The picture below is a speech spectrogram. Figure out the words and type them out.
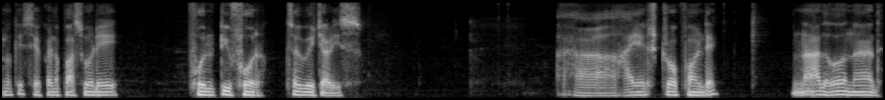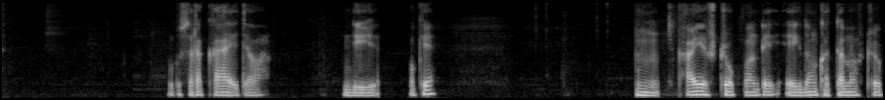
ओके सेकंड पासवर्ड आहे फोर्टी फोर चव्वेचाळीस. हा हा एक स्ट्रोक फॉन्ट आहे. नाद हो नाद. दुसरा काय आहे तेव्हा? डी ओके हा एक स्ट्रोक फॉन्ट आहे. एकदम खतरनाक स्ट्रोक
